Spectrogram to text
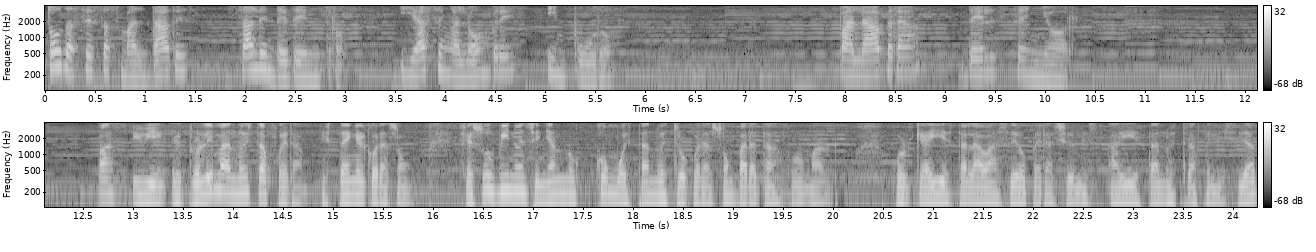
Todas esas maldades salen de dentro y hacen al hombre impuro. Palabra del Señor. Paz y bien, el problema no está afuera, está en el corazón. Jesús vino a enseñarnos cómo está nuestro corazón para transformarlo, porque ahí está la base de operaciones, ahí está nuestra felicidad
